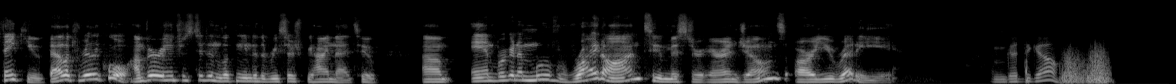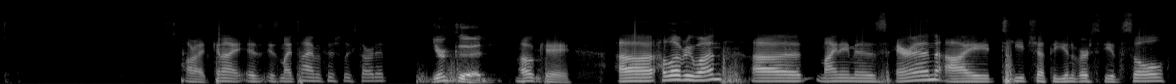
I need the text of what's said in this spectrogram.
Thank you. That looks really cool. I'm very interested in looking into the research behind that too. Um, and we're gonna move right on to Mr. Aaron Jones. Are you ready? I'm good to go. All right, can I, is, is my time officially started? You're good. Okay. Uh, hello, everyone. Uh, my name is Aaron. I teach at the University of Seoul.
